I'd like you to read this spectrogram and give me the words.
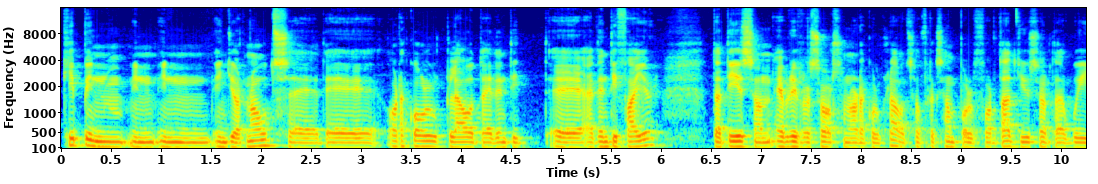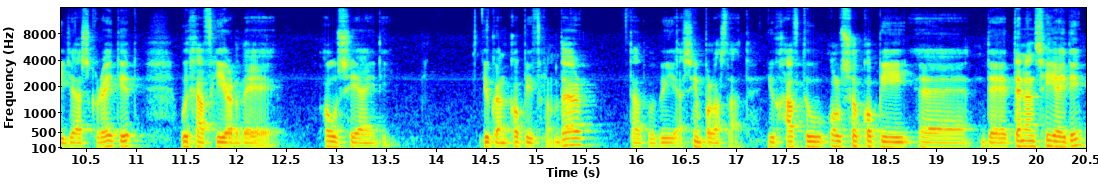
keep in, in, in, in your notes uh, the Oracle Cloud Identity identifier that is on every resource on Oracle Cloud. So for example, for that user that we just created, we have here the OCID. You can copy from there. That would be as simple as that. You have to also copy uh, the tenancy ID.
